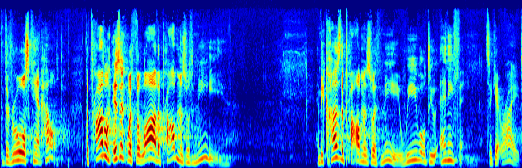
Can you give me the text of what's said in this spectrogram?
that the rules can't help. The problem isn't with the law, the problem is with me. And because the problem is with me, we will do anything to get right.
